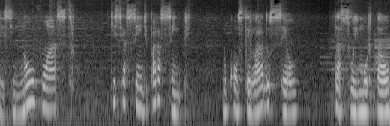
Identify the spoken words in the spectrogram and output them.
nesse novo astro que se acende para sempre no constelado céu da sua imortal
